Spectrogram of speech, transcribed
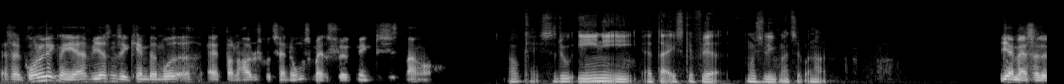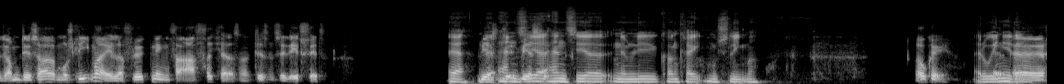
Altså grundlæggende ja, vi har sådan set kæmpet mod, at Bornholm skulle tage nogen som helst flygtning de sidste mange år. Okay, så du er enig i, at der ikke skal flere muslimer til Bornholm? Jamen altså, om det så er muslimer eller flygtninge fra Afrika eller sådan noget, det er sådan set et fedt. Ja, vi har, han, vi siger, han siger nemlig konkret muslimer. Okay. Er du enig i det? Øh,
